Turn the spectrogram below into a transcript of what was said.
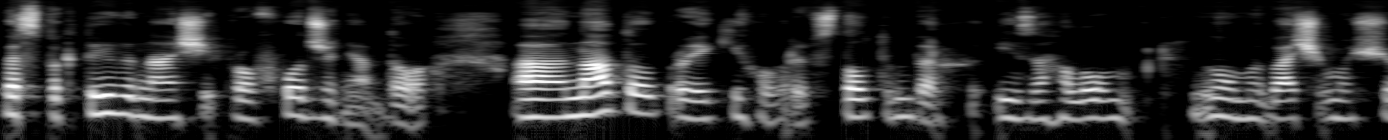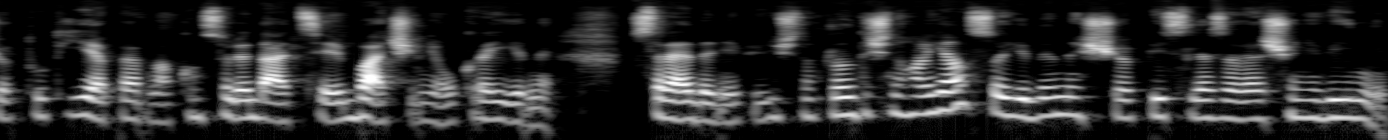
перспективи наші про входження до е, НАТО, про які говорив Столтенберг. І загалом ну, ми бачимо, що тут є певна консолідація і бачення України всередині Північно-Атлантичного альянсу. Єдине, що після завершення війни.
